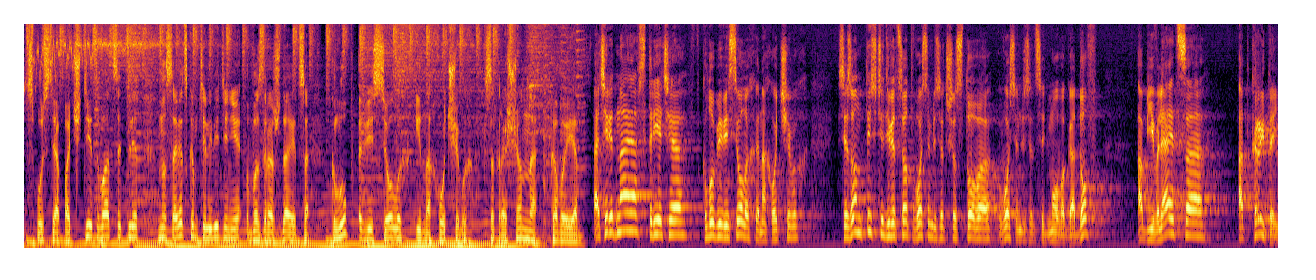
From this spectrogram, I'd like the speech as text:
спустя почти 20 лет на советском телевидении возрождается Клуб веселых и находчивых, сокращенно КВН. Очередная встреча в Клубе веселых и находчивых. Сезон 1986-87 годов объявляется открытой.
